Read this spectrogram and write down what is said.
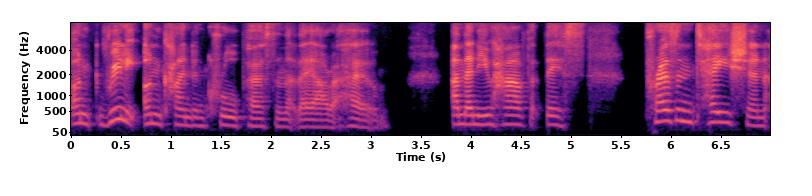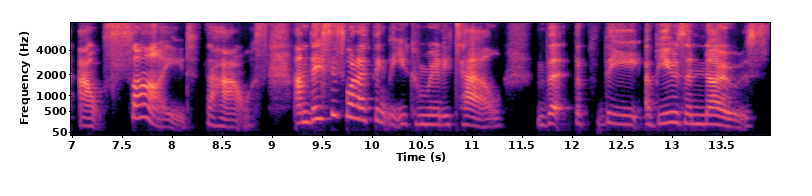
un- really unkind and cruel person that they are at home. And then you have this presentation outside the house. And this is what I think that you can really tell that the, the abuser knows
